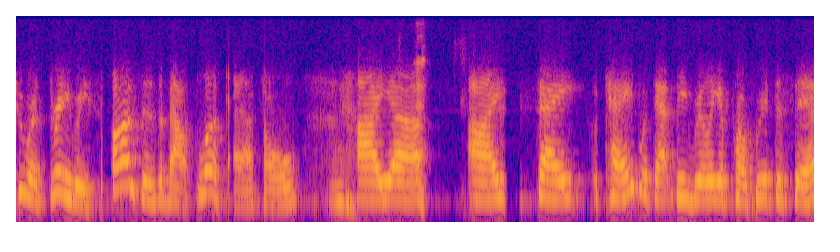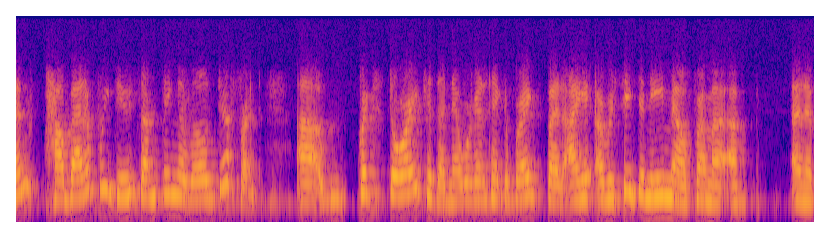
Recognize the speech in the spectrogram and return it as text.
two or three responses about, look, asshole. I uh, I say, okay, would that be really appropriate to send? How about if we do something a little different? Uh, quick story, because I know we're going to take a break, but I, I received an email from a, a and a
